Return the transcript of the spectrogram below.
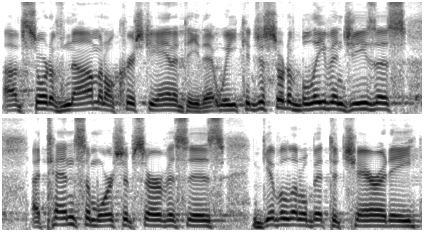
of sort of nominal Christianity that we can just sort of believe in Jesus, attend some worship services, give a little bit to charity,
